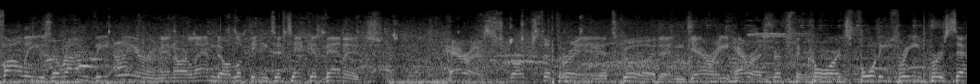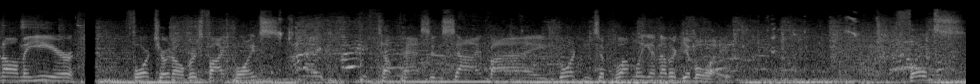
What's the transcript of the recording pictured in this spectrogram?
follies around the iron in Orlando looking to take advantage. Harris strokes the three. It's good. And Gary Harris rips the cords 43% on the year. Four turnovers, five points. Tough pass inside by Gordon to Plumlee. Another giveaway. Fultz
